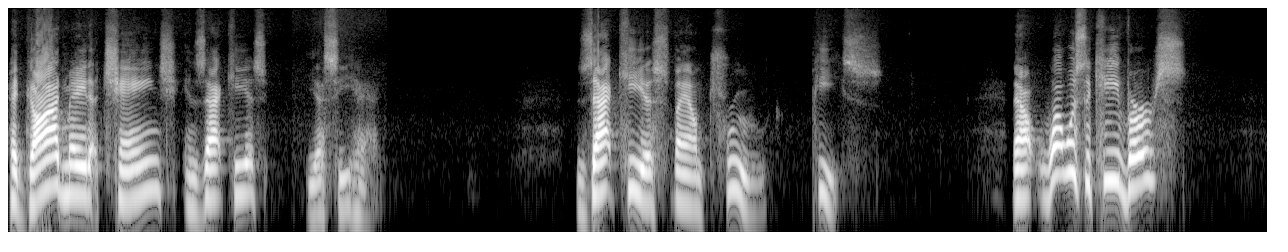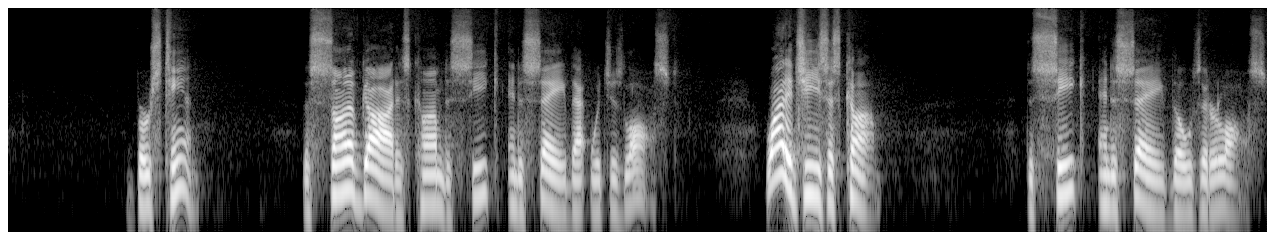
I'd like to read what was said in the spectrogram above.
Had God made a change in Zacchaeus? Yes, he had. Zacchaeus found true peace. Now, what was the key verse? Verse 10. The Son of God has come to seek and to save that which is lost. Why did Jesus come? To seek and to save those that are lost.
